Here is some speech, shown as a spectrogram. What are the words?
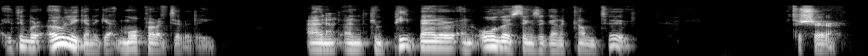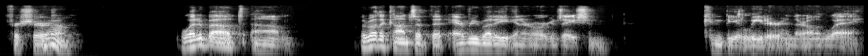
I think we're only going to get more productivity and yeah. and compete better and all those things are going to come too for sure for sure yeah. what about um, what about the concept that everybody in an organization can be a leader in their own way.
